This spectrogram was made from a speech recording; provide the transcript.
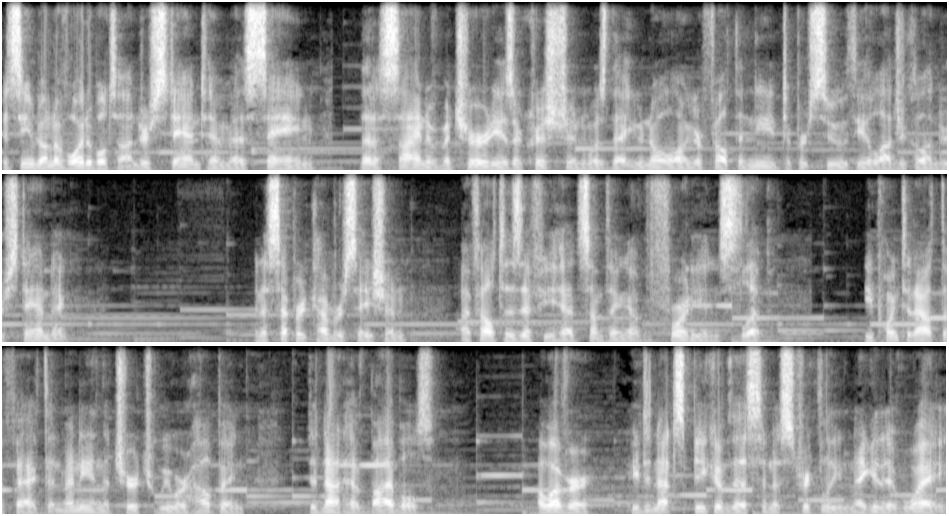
it seemed unavoidable to understand him as saying that a sign of maturity as a Christian was that you no longer felt the need to pursue theological understanding. In a separate conversation, I felt as if he had something of a Freudian slip. He pointed out the fact that many in the church we were helping did not have Bibles. However, he did not speak of this in a strictly negative way.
